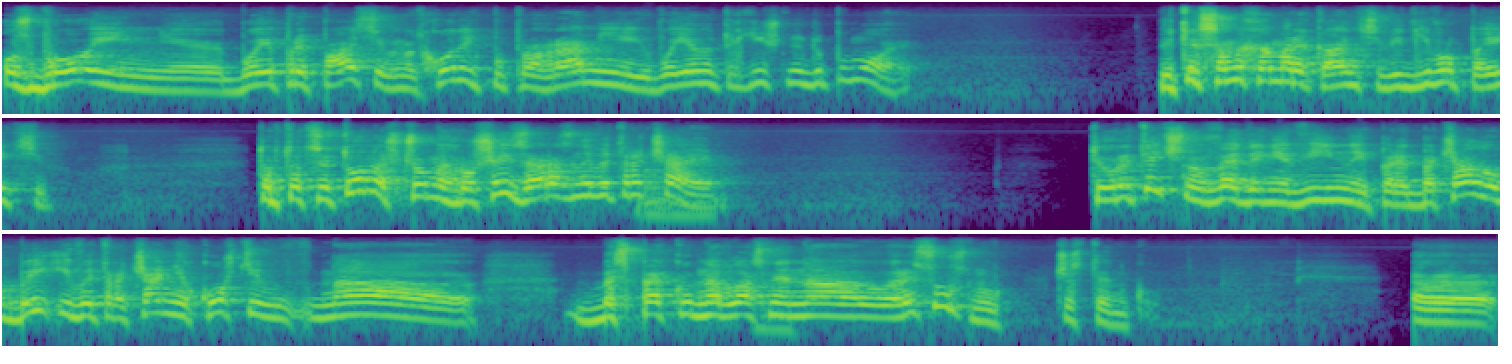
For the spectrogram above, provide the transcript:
озброєнь, е, боєприпасів надходить по програмі воєнно-технічної допомоги. Від тих самих американців, від європейців. Тобто це то, на що ми грошей зараз не витрачаємо. Теоретично введення війни передбачало би і витрачання коштів на безпеку, на власне на ресурсну частинку. Е,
